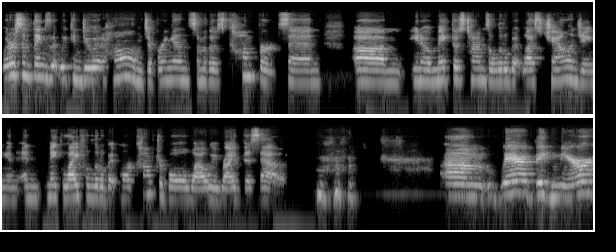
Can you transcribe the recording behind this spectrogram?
What are some things that we can do at home to bring in some of those comforts and um, you know make those times a little bit less challenging and, and make life a little bit more comfortable while we ride this out? Um, wear a big mirror.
